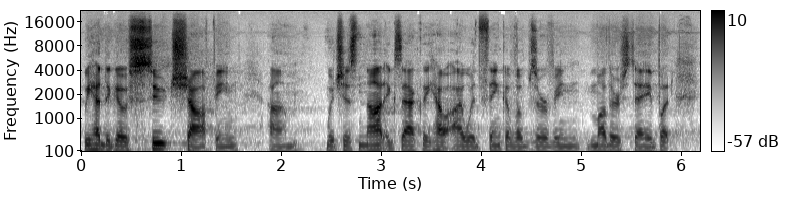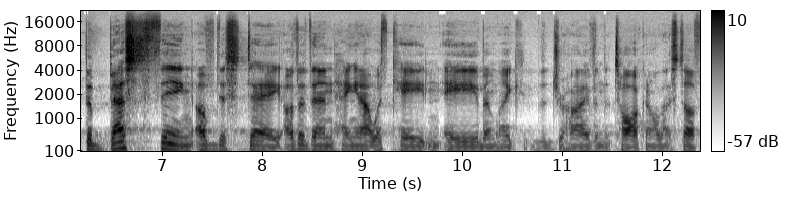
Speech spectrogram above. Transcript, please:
we had to go suit shopping, um, which is not exactly how I would think of observing Mother's Day. But the best thing of this day, other than hanging out with Kate and Abe and like the drive and the talk and all that stuff,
